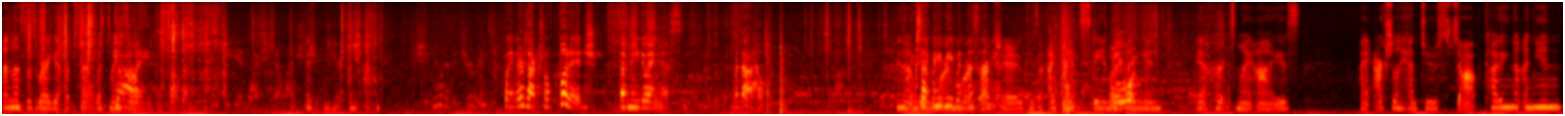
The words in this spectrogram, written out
And this is where I get upset with myself. God, I hate the as you can hear, I'm mad. Wait, there's actual footage of me doing this without help. And I'm Except maybe with this onion. because I can't stand the onion. It hurts my eyes. I actually had to stop cutting the onion.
